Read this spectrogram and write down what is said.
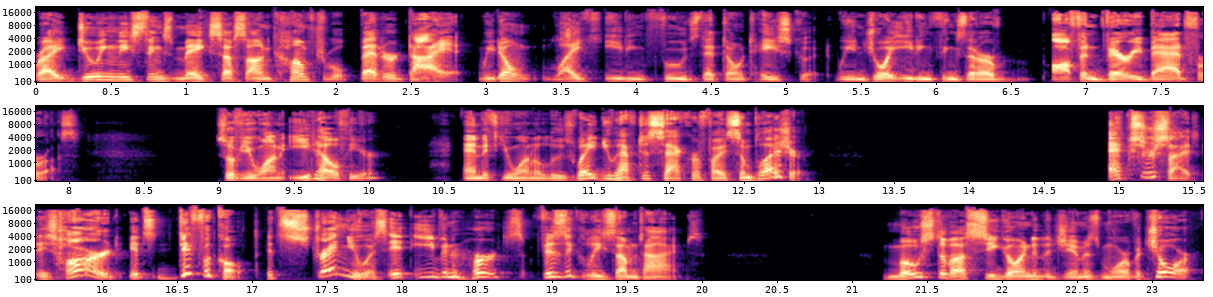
right? Doing these things makes us uncomfortable. Better diet. We don't like eating foods that don't taste good. We enjoy eating things that are often very bad for us. So if you want to eat healthier and if you want to lose weight, you have to sacrifice some pleasure. Exercise is hard. It's difficult. It's strenuous. It even hurts physically sometimes. Most of us see going to the gym as more of a chore.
